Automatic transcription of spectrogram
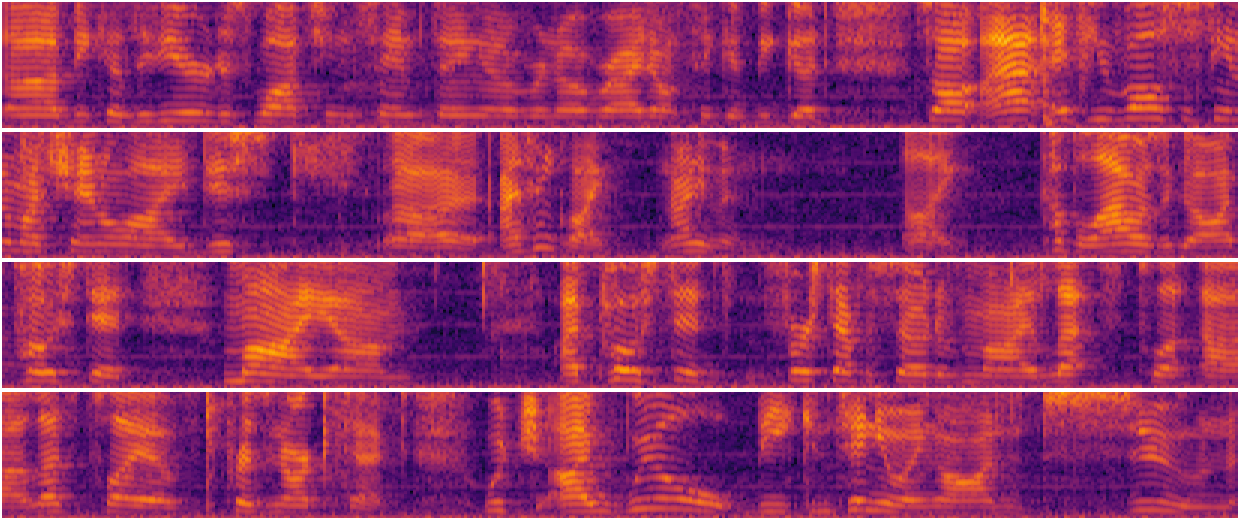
Uh, because if you're just watching the same thing over and over, I don't think it'd be good. So uh, if you've also seen on my channel, I just, uh, I think like, not even, like, a couple hours ago, I posted my, um, I posted first episode of my Let's Play, uh, Let's Play of Prison Architect, which I will be continuing on soon.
